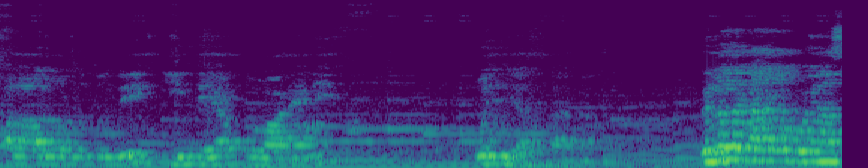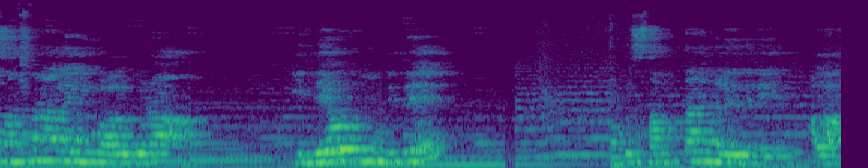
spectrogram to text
ఫలాలు పండుతుంది ఈ దేవత వారని పూజ చేస్తారు పిల్లలు కలగకపోయినా సంతానం లేని వాళ్ళు కూడా ఈ దేవత ముక్కితే ఒక సంతానం లేదని అలా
